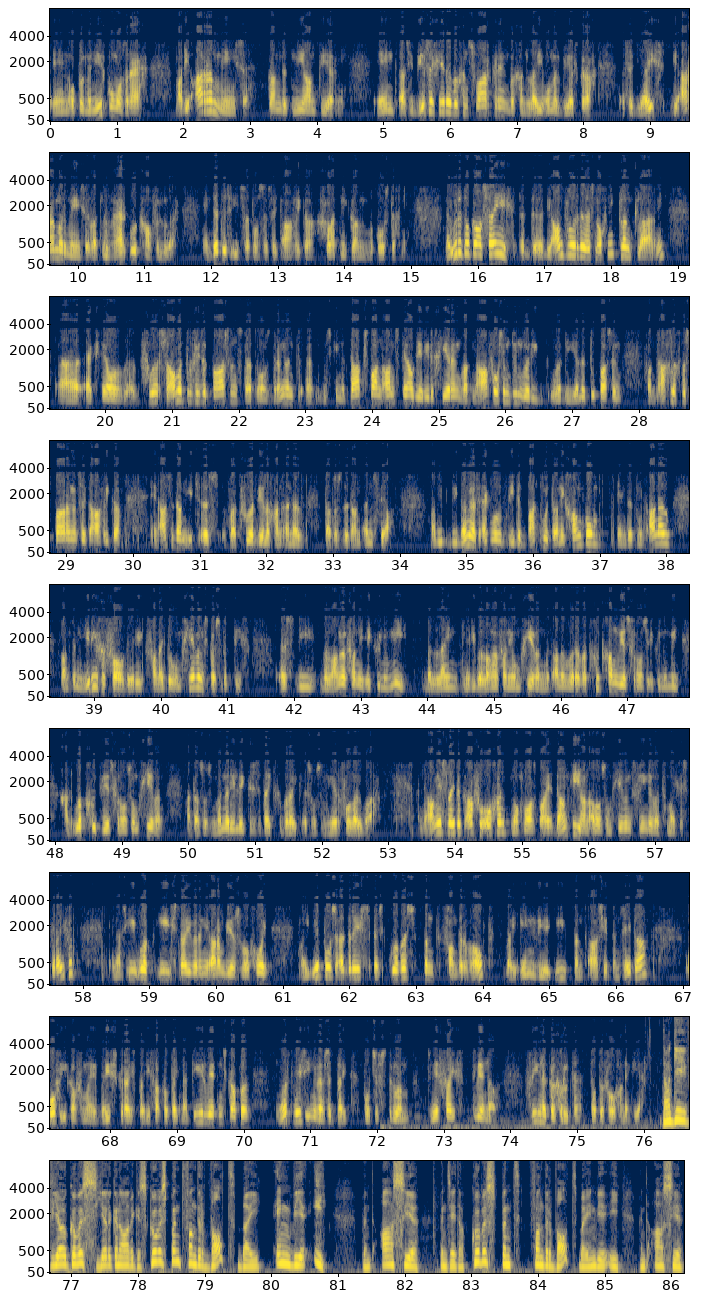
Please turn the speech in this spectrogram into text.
en op 'n manier kom ons reg. Maar die arm mense kan dit nie hanteer nie. En as die besighede begin swaar kry en begin ly onder beerdkrag, is dit juis die armer mense wat hulle werk ook gaan verloor. En dit is iets wat ons in Suid-Afrika glad nie kan bekostig nie. Nou hoe dit ook al sê, die, antwoorde is nog nie klink klaar nie. Uh ek stel voor saam met professor Parsons dat ons dringend uh, miskien 'n taakspan aanstel deur die regering wat navorsing doen oor die oor die hele toepassing van dagligbesparing in Suid-Afrika en as dit dan iets is wat voordele gaan inhou dat ons dit dan instel. Maar die die ding is ek wil die debat moet aan die gang kom en dit moet aanhou want in hierdie geval deur die vanuit 'n omgewingsperspektief is die belange van die ekonomie belyn met die belange van die omgewing. Met ander woorde, wat goed gaan wees vir ons ekonomie, gaan ook goed wees vir ons omgewing. Want as ons minder elektrisiteit gebruik, is ons meer volhoubaar. En daarmee sluit ek af vir oggend. Nogmaals baie dankie aan al ons omgewingsvriende wat vir my geskryf het. En as u ook u stuiwer in die armbeurs wil gooi, My e-posadres is kobus.vanderwalt@nwu.ac.za of u kan vir my 'n brief skryf by die fakulteit Natuurwetenskappe, Noordwes Universiteit, Potchefstroom 2520. Vriendelike groete tot 'n volgende keer. Dankie vir jou Kobus. Heerlike naweek. Kobus.vanderwalt by nwu.ac.za. Kobus.vanderwalt by nwu.ac.za.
